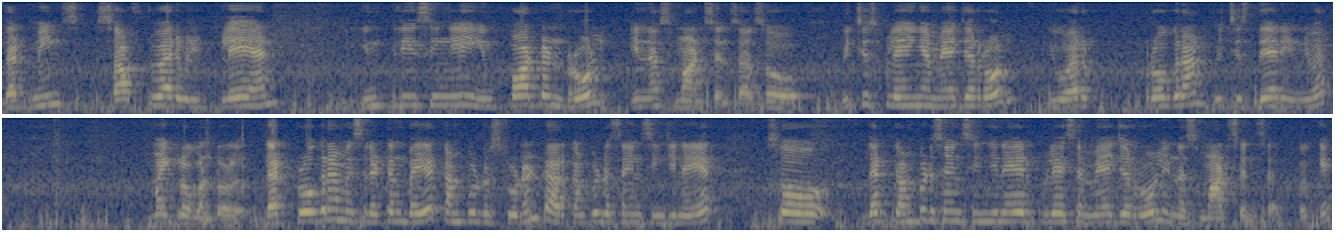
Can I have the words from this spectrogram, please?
that means software will play an increasingly important role in a smart sensor. So which is playing a major role? Your program which is there in your microcontroller. That program is written by a computer student or computer science engineer. So that computer science engineer plays a major role in a smart sensor okay?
